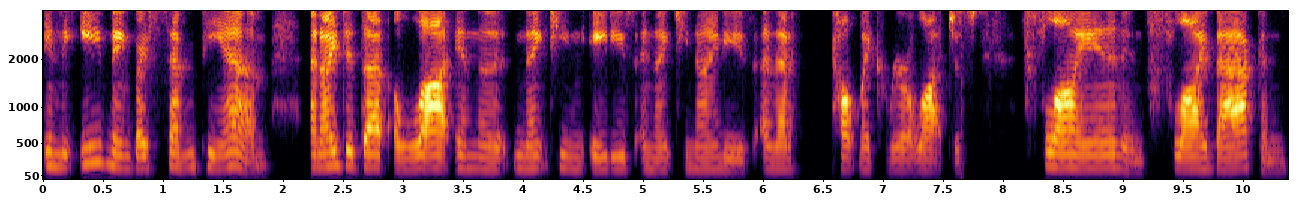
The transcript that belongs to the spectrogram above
in the evening by 7 p.m. And I did that a lot in the 1980s and 1990s. And that helped my career a lot. Just fly in and fly back. And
